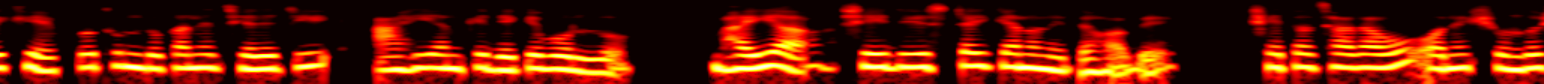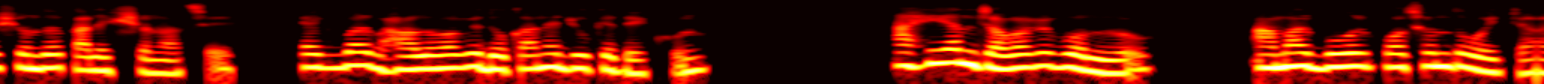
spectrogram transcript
দেখে প্রথম দোকানের ছেলেটি আহিয়ানকে ডেকে বলল ভাইয়া, সেই ড্রেসটাই কেন নিতে হবে? সেটা ছাড়াও অনেক সুন্দর সুন্দর কালেকশন আছে। একবার ভালোভাবে দোকানে ঢুকে দেখুন। আহিয়ান জবাবে বলল, আমার বউর পছন্দ ওইটা।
